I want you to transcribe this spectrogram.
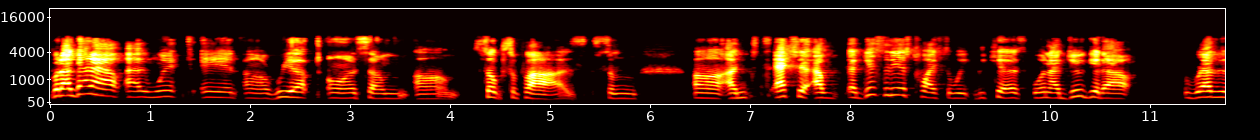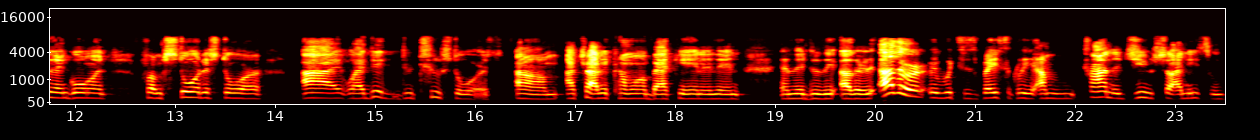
But I got out. I went and uh, re-upped on some um, soap supplies, some. Uh, I actually, I, I guess it is twice a week because when I do get out, rather than going from store to store. I well, I did do two stores. Um, I try to come on back in and then and then do the other. The other, which is basically I'm trying to juice, so I need some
